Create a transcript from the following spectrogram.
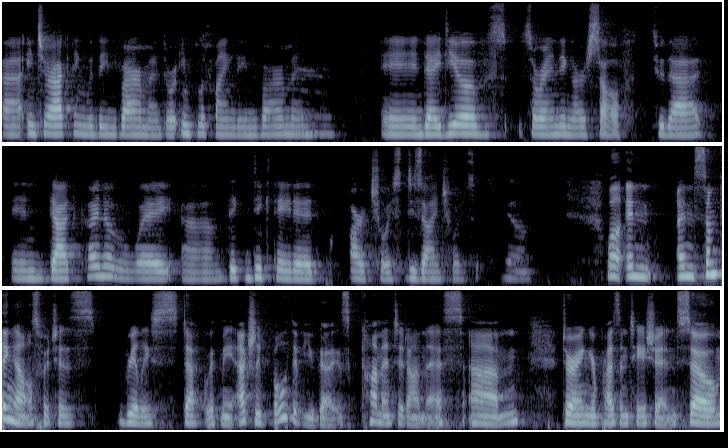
uh, interacting with the environment or amplifying the environment, and the idea of s- surrendering ourselves to that, and that kind of a way um, dic- dictated our choice, design choices. Yeah. Well, and and something else which has really stuck with me. Actually, both of you guys commented on this um, during your presentation. So,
